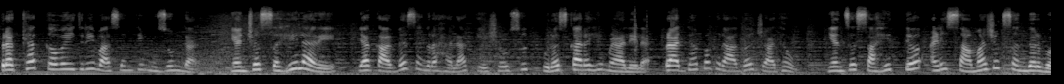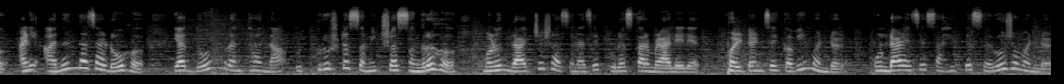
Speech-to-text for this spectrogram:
प्रख्यात कवयित्री वासंती मुजुमदार यांच्या सहेलारे या काव्यसंग्रहाला केशवसूत पुरस्कारही मिळालेला आहे. प्राध्यापक राग जाधव यांचं साहित्य आणि सामाजिक संदर्भ आणि आनंदाचा डोह या दोन ग्रंथांना उत्कृष्ट समीक्षा संग्रह म्हणून राज्य शासनाचे पुरस्कार मिळालेले आहेत. फलटणचे कवी मंडळ उंडाळेचे साहित्य सरोज मंडळ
